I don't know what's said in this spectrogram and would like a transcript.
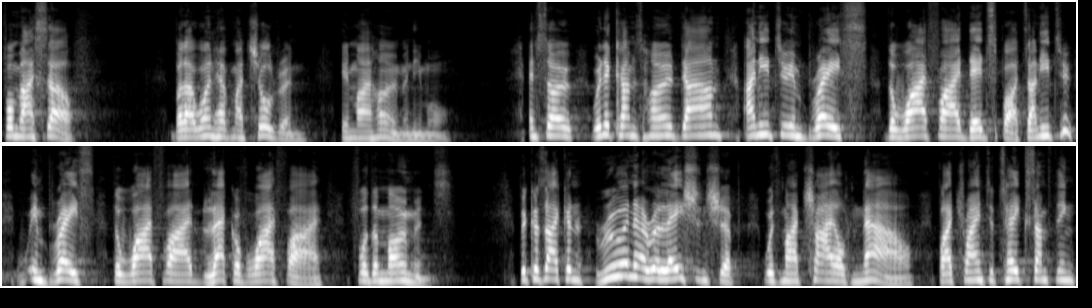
for myself. But I won't have my children in my home anymore. And so when it comes home down, I need to embrace the Wi Fi dead spots. I need to embrace the Wi Fi, lack of Wi Fi for the moment. Because I can ruin a relationship with my child now by trying to take something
